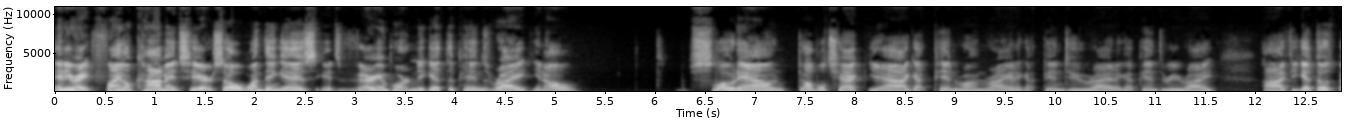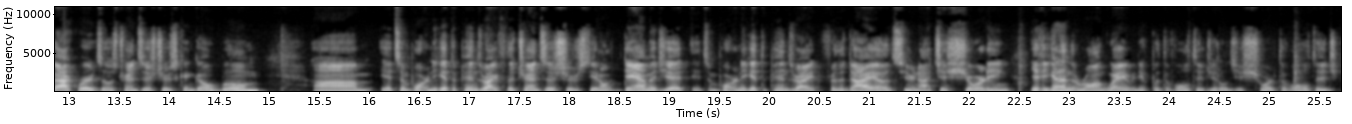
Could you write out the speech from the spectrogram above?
Any rate, final comments here. So one thing is, it's very important to get the pins right. You know, slow down, double check. Yeah, I got pin one right. I got pin two right. I got pin three right. Uh, if you get those backwards, those transistors can go boom. Um, it's important to get the pins right for the transistors so you don't damage it. It's important to get the pins right for the diodes so you're not just shorting. If you get in the wrong way when you put the voltage, it'll just short the voltage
